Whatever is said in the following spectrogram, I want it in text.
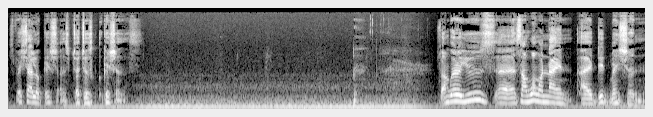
special occasions, church occasions. So I'm going to use uh, Psalm 119. I did mention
